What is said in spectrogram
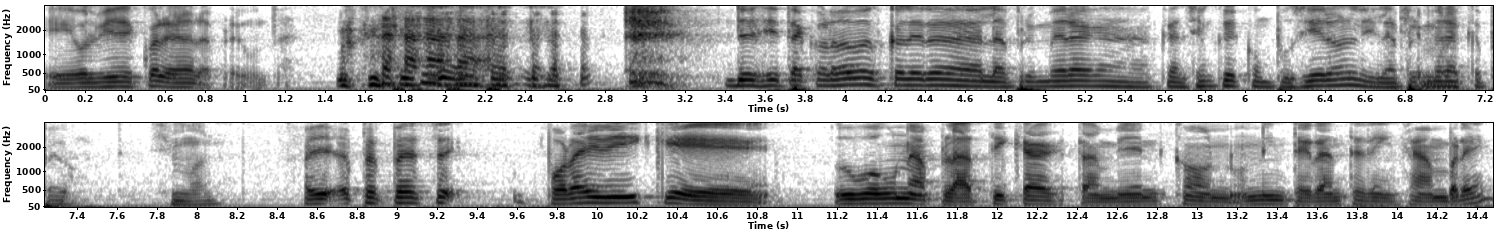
eh, olvidé cuál era la pregunta. De si te acordabas cuál era la primera canción que compusieron y la primera que pegó. Simón. Oye, Pepe, se- por ahí vi que hubo una plática también con un integrante de Enjambre.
